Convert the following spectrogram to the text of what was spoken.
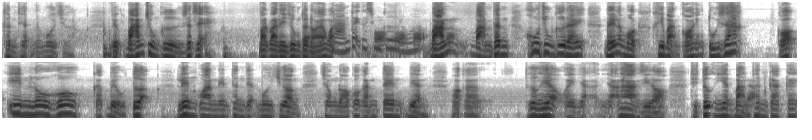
thân thiện với môi trường. Việc bán chung cư rất dễ. Bạn bạn hình dung tôi nói không ạ? Bán tại các chung cư đúng không? Bán bản thân khu chung cư đấy đấy là một khi bạn có những túi rác có in logo các biểu tượng liên quan đến thân thiện môi trường trong đó có gắn tên biển hoặc là thương hiệu hay nhãn, nhãn hàng gì đó thì tự nhiên bản thân các cái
